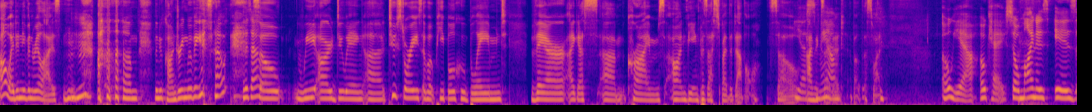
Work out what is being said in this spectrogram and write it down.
Oh, I didn't even realize. um, the new Conjuring movie is out. Is out. So we are doing uh, two stories about people who blamed their, I guess, um, crimes on being possessed by the devil. So Yes, I'm ma'am. excited about this one. Oh yeah. Okay. So mine is is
